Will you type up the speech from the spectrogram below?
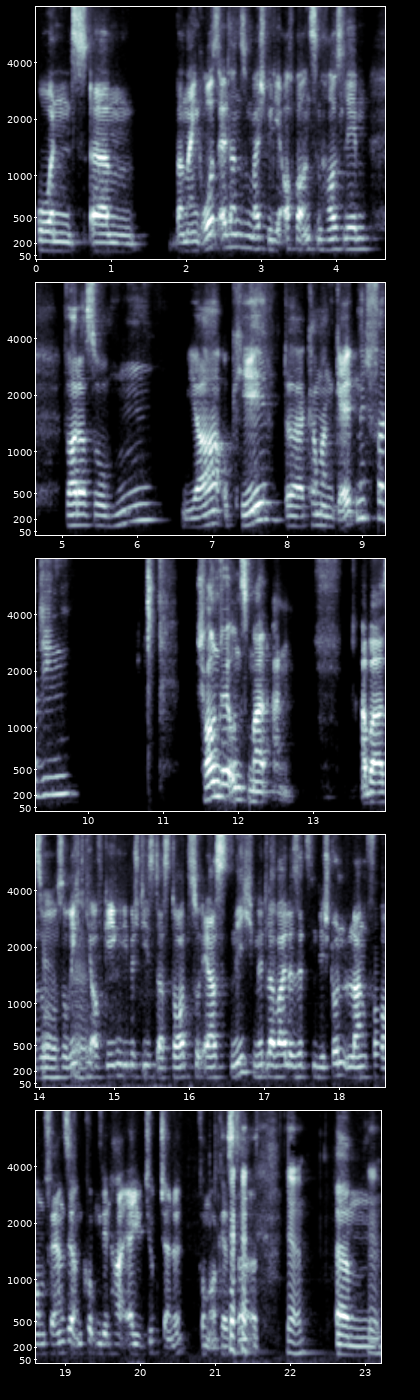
Und ähm, bei meinen Großeltern zum Beispiel, die auch bei uns im Haus leben, war das so, hm, ja, okay, da kann man Geld mit verdienen. Schauen wir uns mal an. Aber so, so richtig ja. auf Gegenliebe stieß das dort zuerst nicht. Mittlerweile sitzen die stundenlang vor dem Fernseher und gucken den HR-YouTube-Channel vom Orchester. Also, ja. Ähm, ja.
